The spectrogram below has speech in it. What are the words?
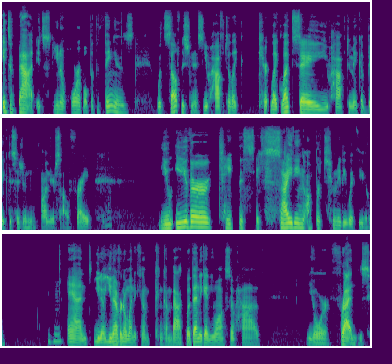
it's bad it's you know horrible but the thing is with selfishness you have to like care like let's say you have to make a big decision on yourself right Yeah. you either take this exciting opportunity with you Mhm. and you know you never know when it can, can come back but then again you also have your friends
